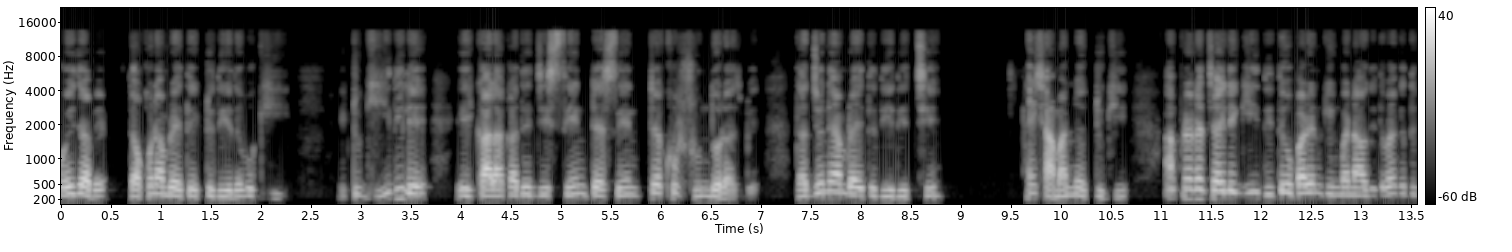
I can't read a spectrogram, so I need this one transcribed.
হয়ে যাবে তখন আমরা এতে একটু দিয়ে দেবো ঘি। একটু ঘি দিলে এই কালাকাদের যে সেন্টটা সেন্টটা খুব সুন্দর আসবে। তার জন্য আমরা এতে দিয়ে দিচ্ছি এই সামান্য একটু ঘি। আপনারা চাইলে ঘি দিতেও পারেন কিংবা নাও দিতে পারেন, কিন্তু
